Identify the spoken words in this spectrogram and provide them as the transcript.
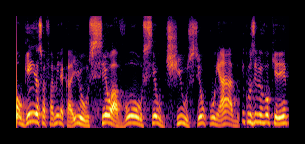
alguém da sua família caiu, o seu avô, o seu tio, o seu cunhado. Inclusive eu vou querer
